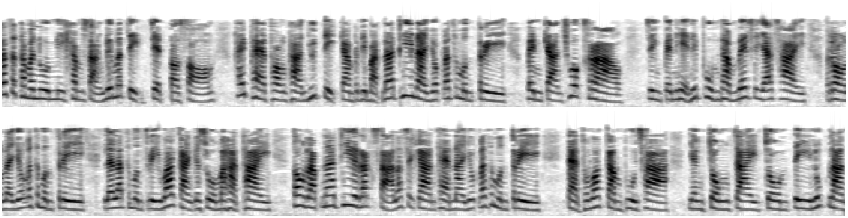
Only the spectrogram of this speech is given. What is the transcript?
รัฐธรรมนูญมีคำสั่งด้วยมติ 7 ต่อ 2 ให้แพทองทานยุติการปฏิบัติหน้าที่นายกรัฐมนตรีเป็นการชั่วคราว จึงเป็นเหตุให้ภูมิธรรมเวชยชัย รองนายกรัฐมนตรี และรัฐมนตรีว่าการกระทรวงมหาดไทย ต้องรับหน้าที่รักษาราชการแทนนายกรัฐมนตรี แต่ทว่ากัมพูชายังจงใจโจมตีลุกลาน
